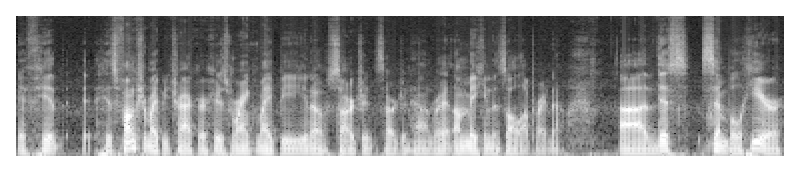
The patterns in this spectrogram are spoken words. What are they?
if he, his function might be tracker, his rank might be you know sergeant, sergeant hound, right? I'm making this all up right now. Uh, this symbol here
